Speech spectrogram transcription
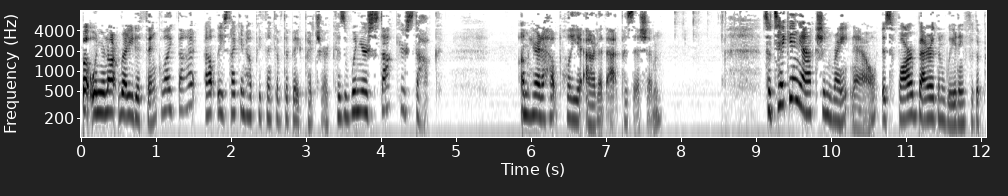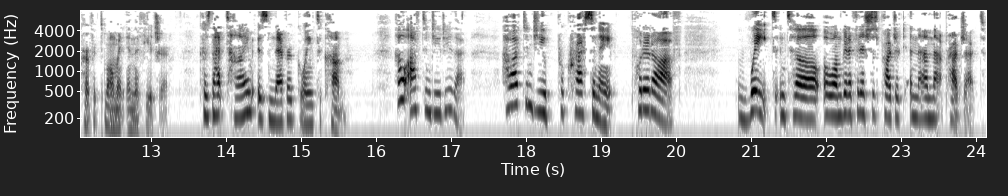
But when you're not ready to think like that, at least I can help you think of the big picture. Because when you're stuck, you're stuck. I'm here to help pull you out of that position. So taking action right now is far better than waiting for the perfect moment in the future. Because that time is never going to come. How often do you do that? How often do you procrastinate, put it off, wait until, oh, I'm going to finish this project and then that project.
